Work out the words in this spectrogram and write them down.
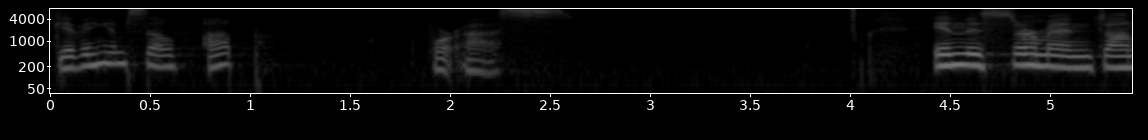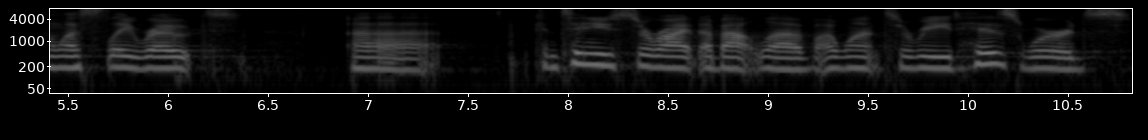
giving himself up for us. In this sermon, John Wesley wrote, uh, continues to write about love. I want to read his words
